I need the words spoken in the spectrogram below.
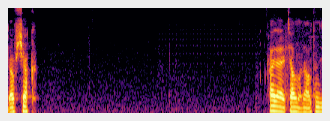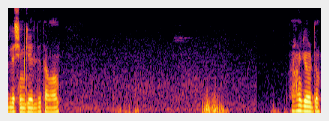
Yavşak. Hayır hayır çalmadı. Altıncı leşim geldi. Tamam. Aha gördüm.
